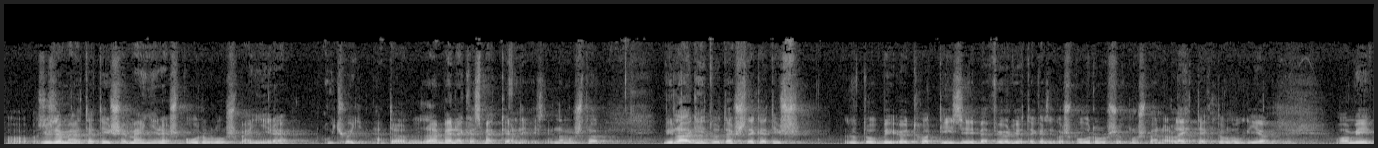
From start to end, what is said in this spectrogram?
az üzemeltetése, mennyire spórolós, mennyire. Úgyhogy hát az embernek ezt meg kell nézni. Na most a világító testeket is az utóbbi 5-6-10 évben följöttek ezek a spórolósok, most már a LED technológia, ami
